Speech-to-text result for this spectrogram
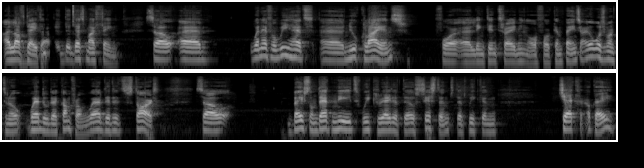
I love data. That's my thing. So uh, whenever we had uh, new clients for uh, LinkedIn training or for campaigns, I always want to know where do they come from? Where did it start? So based on that need, we created those systems that we can check. Okay,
